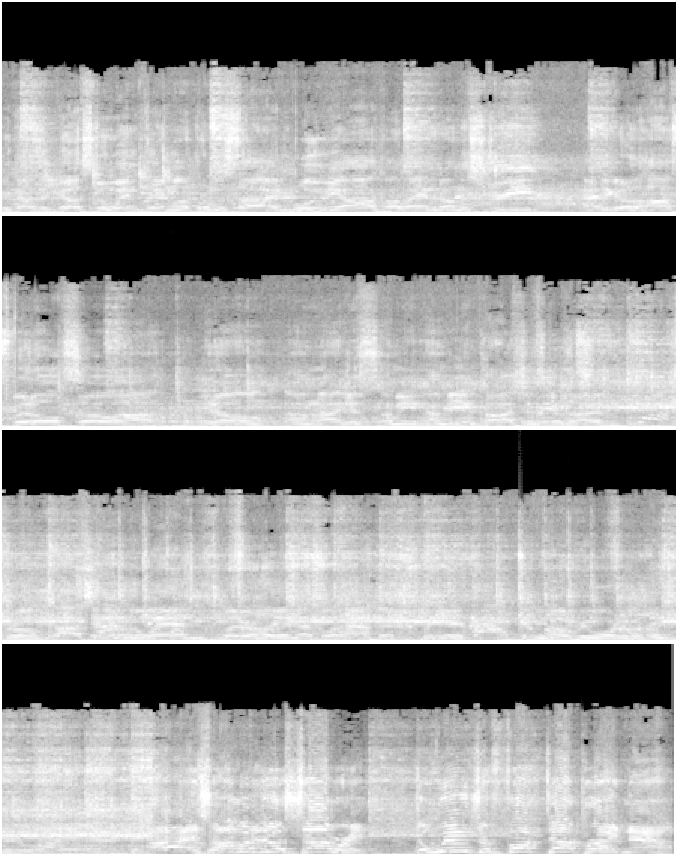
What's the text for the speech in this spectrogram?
because a gust of wind came up from the side and blew me off. I landed on the street, had to go to the hospital. So, uh, you know, I'm not just, I mean, I'm being cautious because I've thrown caution into the wind, literally, and that's what happens. You get, you know, rewarded with injury. All right, so I'm going to do a summary. The winds are fucked up right now.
